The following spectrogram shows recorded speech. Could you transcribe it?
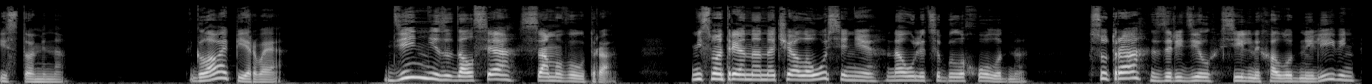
Истомина Глава первая День не задался с самого утра. Несмотря на начало осени, на улице было холодно. С утра зарядил сильный холодный ливень,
